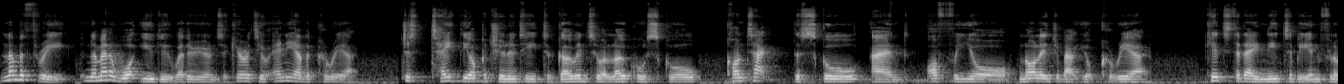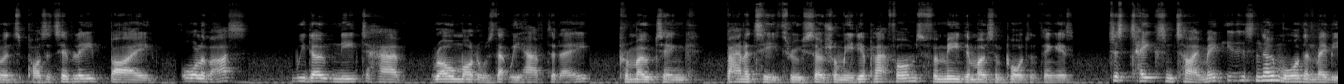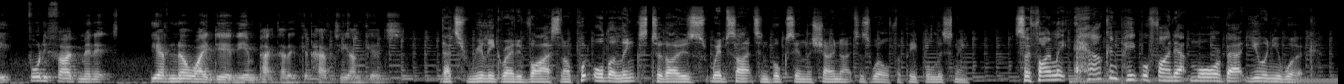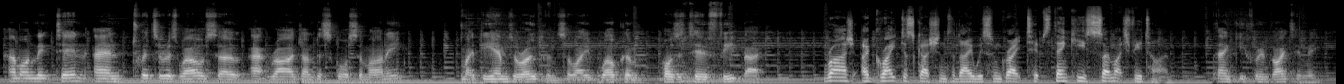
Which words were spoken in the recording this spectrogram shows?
Number three, no matter what you do, whether you're in security or any other career, just take the opportunity to go into a local school, contact the school, and offer your knowledge about your career Kids today need to be influenced positively by all of us. We don't need to have role models that we have today. promoting vanity through social media platforms. For me, the most important thing is just take some time. Maybe it's no more than maybe 45 minutes. You have no idea the impact that it could have to young kids. That's really great advice, and I'll put all the links to those websites and books in the show notes as well for people listening. So, finally, how can people find out more about you and your work? I'm on LinkedIn and Twitter as well, so at Raj underscore Samani. My DMs are open, so I welcome positive feedback. Raj, a great discussion today with some great tips. Thank you so much for your time. Thank you for inviting me.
